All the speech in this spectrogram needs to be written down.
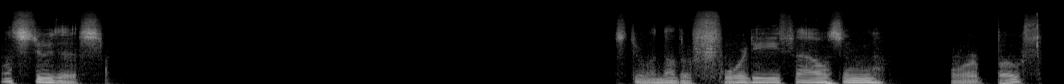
Let's do this. Let's do another 40,000 or both.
